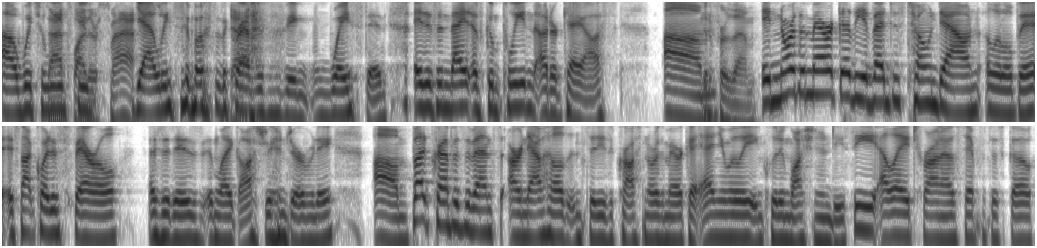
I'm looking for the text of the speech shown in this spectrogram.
uh, which leads That's why to they're smashed. yeah, leads to most of the Yeah. Krampuses being wasted. It is a night of complete and utter chaos. Um, good for them. in North America, the event is toned down a little bit. It's not quite as feral as it is in like Austria and Germany. Um, but Krampus events are now held in cities across North America annually, including Washington, D.C., LA, Toronto, San Francisco,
